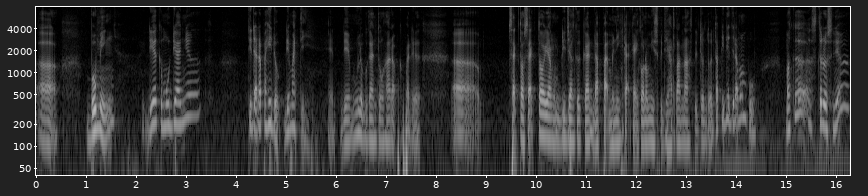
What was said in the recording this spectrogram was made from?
uh, booming, dia kemudiannya tidak dapat hidup, dia mati. Kan? Dia mula bergantung harap kepada uh, sektor-sektor yang dijangkakan dapat meningkatkan ekonomi seperti hartanah seperti contoh, tapi dia tidak mampu. Maka seterusnya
